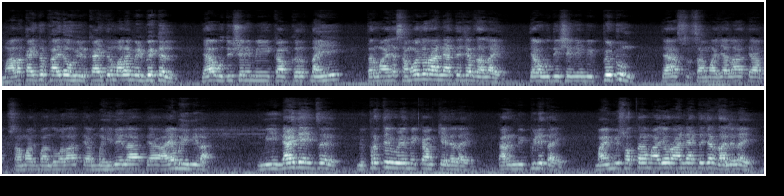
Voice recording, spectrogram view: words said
मला काहीतरी फायदा होईल काहीतरी मला मिळ भेटेल या उद्देशाने मी काम करत नाही. तर माझ्या समाजावर अन्याय अत्याचार झालाय त्या उद्देशाने मी पेटून त्या स- समाजाला त्या समाज बांधवाला त्या महिलेला त्या आया बहिणीला मी न्याय द्यायचं मी प्रत्येक वेळी मी काम केलेलं आहे कारण मी पीडित आहे. माय मी स्वतः माझ्यावर अन्याय अत्याचार झालेला आहे.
